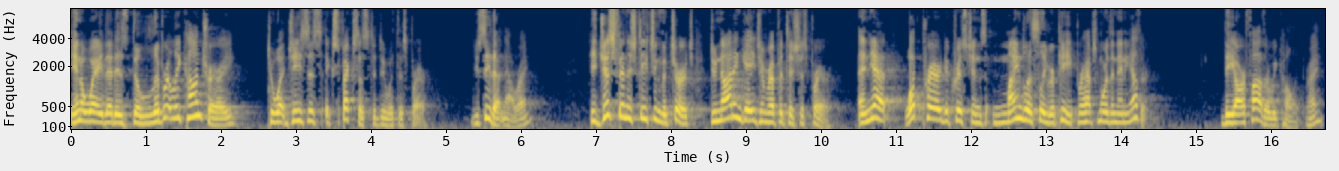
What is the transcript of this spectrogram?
in a way that is deliberately contrary to what Jesus expects us to do with this prayer. You see that now, right? He just finished teaching the church do not engage in repetitious prayer. And yet, what prayer do Christians mindlessly repeat, perhaps more than any other? The Our Father, we call it, right?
